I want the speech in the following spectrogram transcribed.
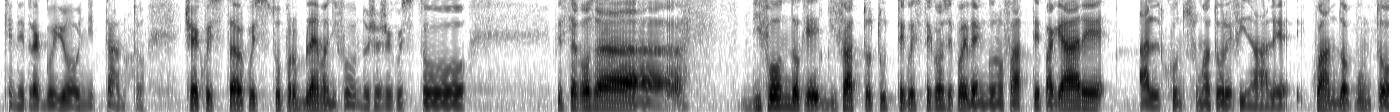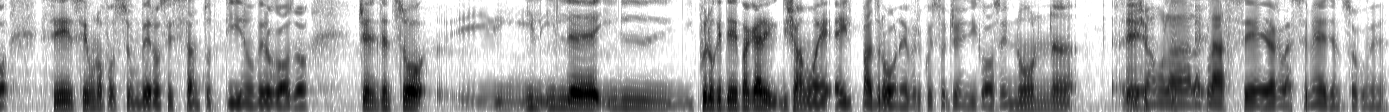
che ne traggo io ogni tanto. C'è questa- questo problema di fondo, cioè c'è questo, questa cosa di fondo che di fatto tutte queste cose poi vengono fatte pagare al consumatore finale, quando appunto se, se uno fosse un vero sessantottino, un vero coso, cioè nel senso il- il- il- quello che deve pagare diciamo è, è il padrone per questo genere di cose, non eh, Sì, diciamo sì, la, sì. la classe, la classe media, non so come,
